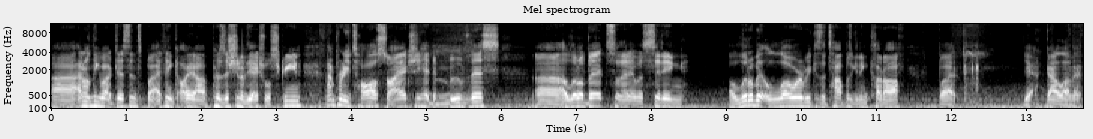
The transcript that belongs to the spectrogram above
uh, I don't think about distance, but I think uh, position of the actual screen. I'm pretty tall, so I actually had to move this uh, a little bit so that it was sitting a little bit lower because the top was getting cut off, but yeah, gotta love it.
